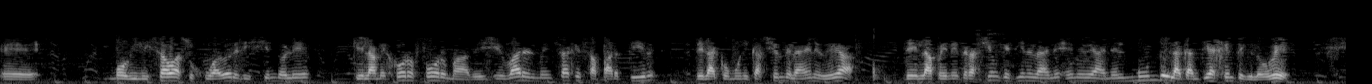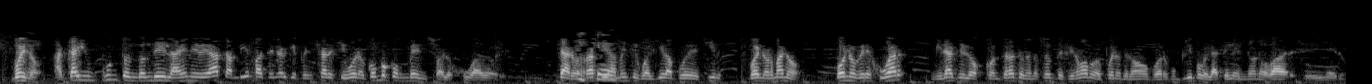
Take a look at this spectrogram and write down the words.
eh, movilizaba a sus jugadores diciéndole que la mejor forma de llevar el mensaje es a partir de la comunicación de la NBA, de la penetración que tiene la NBA en el mundo y la cantidad de gente que lo ve. Bueno, acá hay un punto en donde la NBA también va a tener que pensar decir, bueno, ¿cómo convenzo a los jugadores? Claro, Es que- rápidamente cualquiera puede decir, bueno, hermano, vos no querés jugar, mirá que los contratos que nosotros te firmamos después no te los vamos a poder cumplir porque la tele no nos va a dar ese dinero.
